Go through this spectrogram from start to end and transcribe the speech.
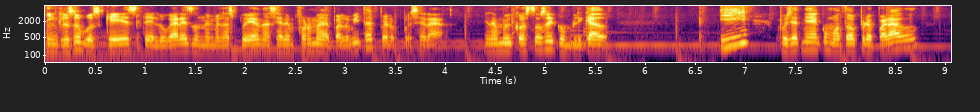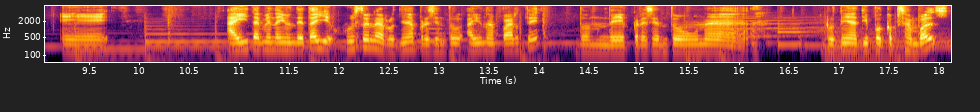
Incluso busqué este, lugares donde me las pudieran hacer en forma de palomita, pero pues era, era muy costoso y complicado. Y pues ya tenía como todo preparado. Eh, ahí también hay un detalle. Justo en la rutina presento, hay una parte donde presento una rutina tipo Cups and Balls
